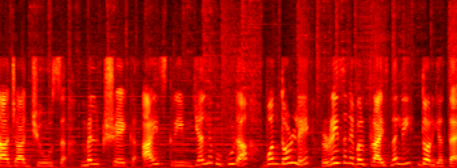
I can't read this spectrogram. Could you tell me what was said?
ತಾಜಾ ಜ್ಯೂಸ್, ಮಿಲ್ಕ್ ಶೇಕ್, ಐಸ್ ಕ್ರೀಮ್ ಎಲ್ಲವೂ ಕೂಡ ಒಂದೊಳ್ಳೆ ರೀಸನೇಬಲ್ ಪ್ರೈಸ್ನಲ್ಲಿ ದೊರೆಯುತ್ತೆ.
